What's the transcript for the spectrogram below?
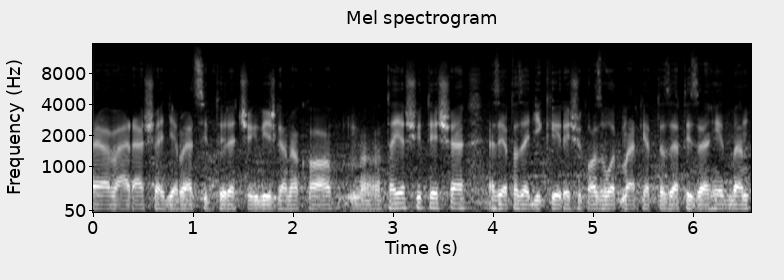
elvárás egy emelt szintű érettségvizsgának a, teljesítése, ezért az egyik kérésük az volt már 2017-ben,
